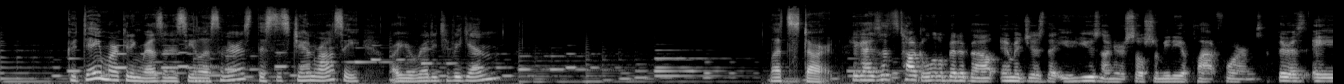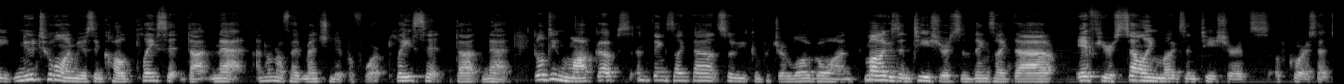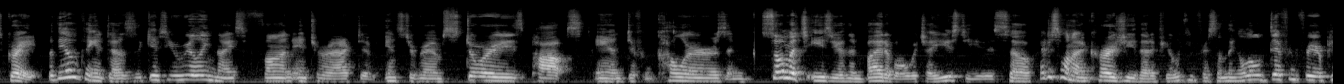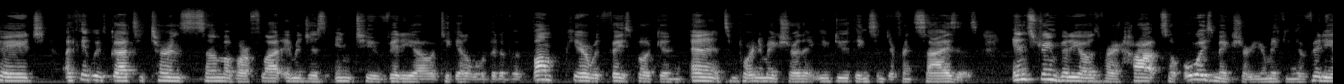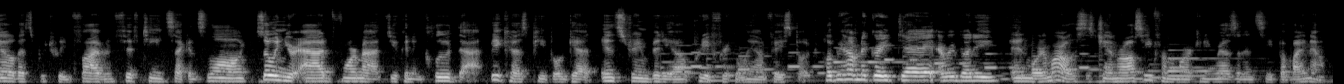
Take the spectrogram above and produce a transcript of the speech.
Good day, Marketing Residency listeners. This is Jan Rossi. Are you ready to begin? Let's start. Hey guys, let's talk a little bit about images that you use on your social media platforms. There's a new tool I'm using called placeit.net. I don't know if I've mentioned it before. Placeit.net. It'll do mock ups and things like that, so you can put your logo on mugs and t shirts and things like that if you're selling mugs and t-shirts, of course, that's great. But the other thing it does is it gives you really nice, fun, interactive Instagram stories, pops, and different colors, and so much easier than Biteable, which I used to use. So I just want to encourage you that if you're looking for something a little different for your page, I think we've got to turn some of our flat images into video to get a little bit of a bump here with Facebook, and, and it's important to make sure that you do things in different sizes. In-stream video is very hot, so always make sure you're making a video that's between 5 and 15 seconds long. So in your ad formats, you can include that because people get in-stream video pretty frequently on Facebook. Hope you're having a great day, everybody, and more tomorrow. This is Jan Rossi from Marketing Residency. Bye-bye now.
